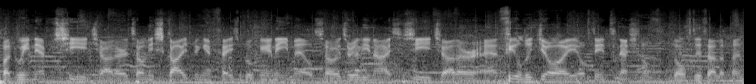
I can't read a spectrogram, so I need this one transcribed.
but we never see each other. It's only Skyping and Facebooking and email, so it's really nice to see each other and feel the joy of the international golf development.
